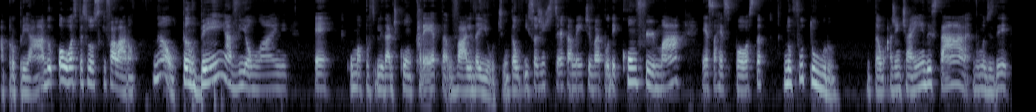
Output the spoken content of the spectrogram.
apropriado, ou as pessoas que falaram, não, também a via online é uma possibilidade concreta, válida e útil. Então, isso a gente certamente vai poder confirmar essa resposta no futuro. Então, a gente ainda está, vamos dizer,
